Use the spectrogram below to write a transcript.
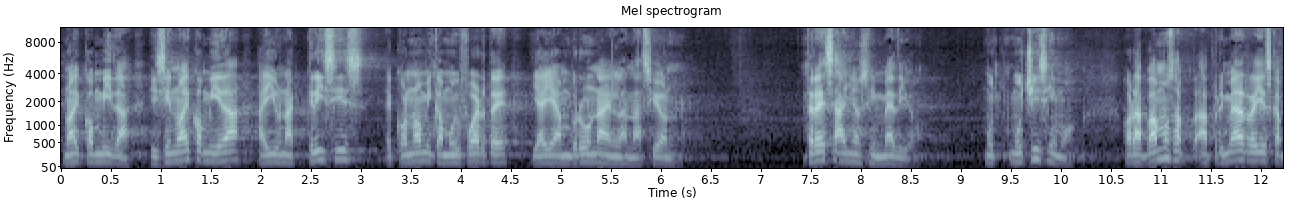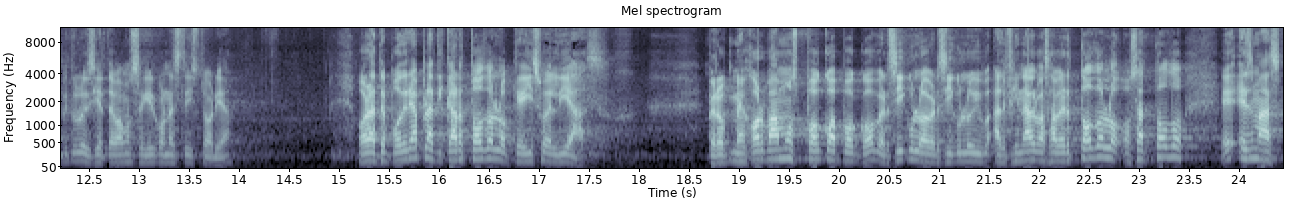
No hay comida. Y si no hay comida, hay una crisis económica muy fuerte y hay hambruna en la nación. Tres años y medio, muchísimo. Ahora, vamos a, Primera Reyes capítulo 17, vamos a seguir con esta historia. Ahora, te podría platicar todo lo que hizo Elías, pero mejor vamos poco a poco, versículo a versículo, y al final vas a ver todo lo, o sea, todo, e, es más,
